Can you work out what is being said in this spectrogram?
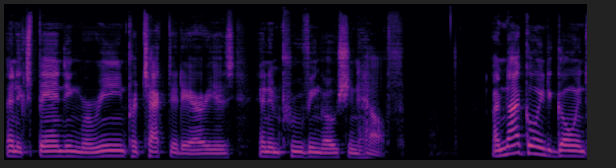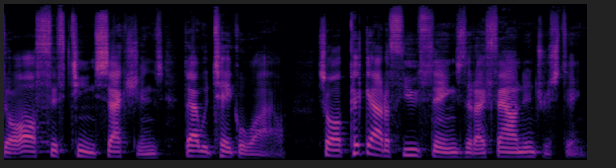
and expanding marine protected areas and improving ocean health. I'm not going to go into all 15 sections, that would take a while, so I'll pick out a few things that I found interesting.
